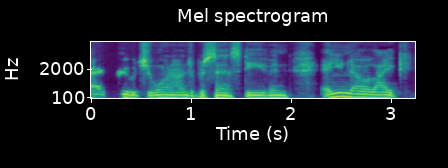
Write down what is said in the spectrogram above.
I, agree with you 100%, Steve. And, and you know, like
